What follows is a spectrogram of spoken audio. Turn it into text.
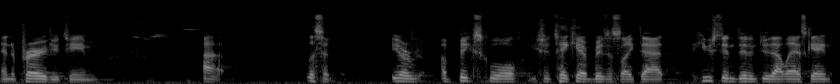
and the Prairie View team. Uh, listen, you're a big school. You should take care of business like that. Houston didn't do that last game.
